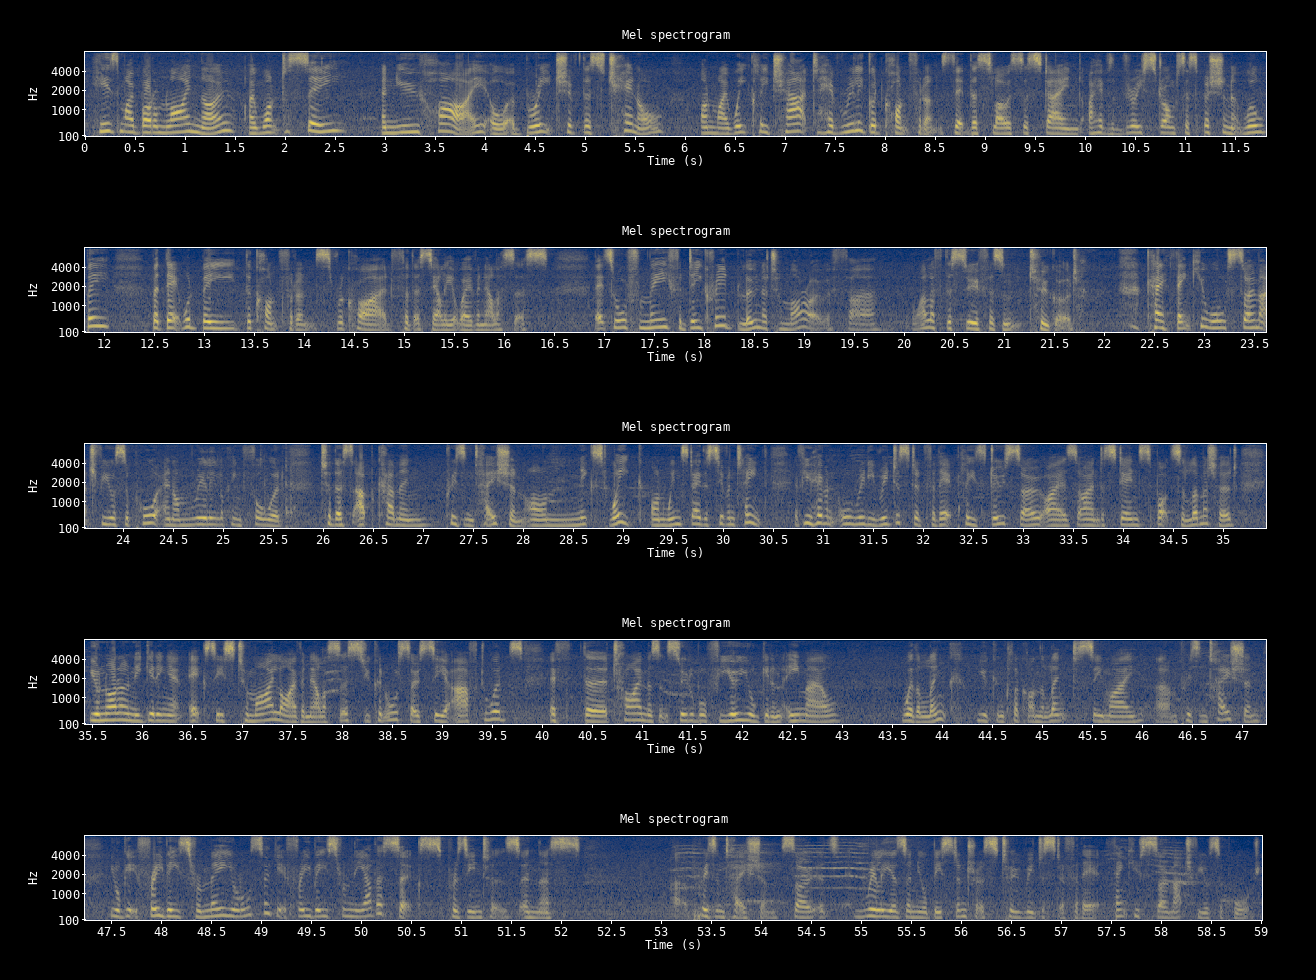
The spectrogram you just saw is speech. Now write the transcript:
Here's my bottom line though I want to see a new high or a breach of this channel on my weekly chart to have really good confidence that this low is sustained. I have a very strong suspicion it will be, but that would be the confidence required for this Elliott wave analysis. That's all from me for Decred. Luna tomorrow if, uh, well, if the surf isn't too good. Okay, thank you all so much for your support, and I'm really looking forward to this upcoming presentation on next week on Wednesday, the 17th. If you haven't already registered for that, please do so. As I understand, spots are limited. You're not only getting access to my live analysis, you can also see it afterwards. If the time isn't suitable for you, you'll get an email with a link. You can click on the link to see my um, presentation. You'll get freebies from me. You'll also get freebies from the other six presenters in this uh, presentation. So it really is in your best interest to register for that. Thank you so much for your support.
